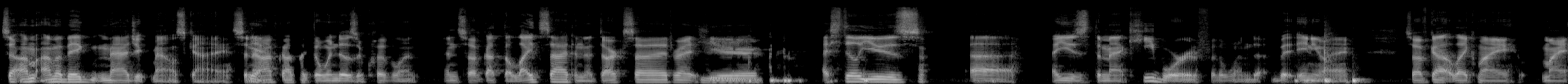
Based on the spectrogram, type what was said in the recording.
so. I'm I'm a big Magic Mouse guy. So now Yeah. I've got like the Windows equivalent, and so I've got the light side and the dark side right Mm. here. I still use uh, I use the Mac keyboard for the window, but anyway. So I've got like my my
